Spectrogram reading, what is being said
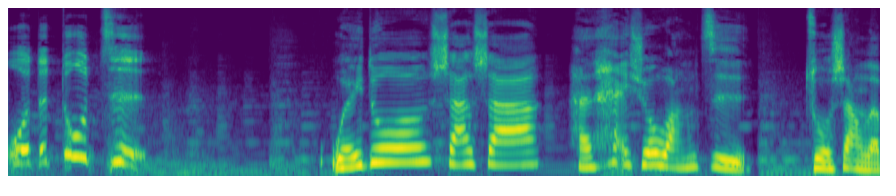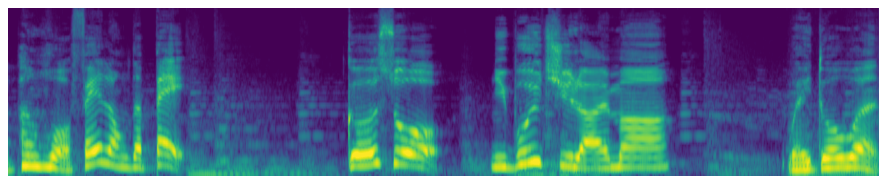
我的肚子！维多、莎莎和害羞王子坐上了喷火飞龙的背。格索，你不一起来吗？维多问。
